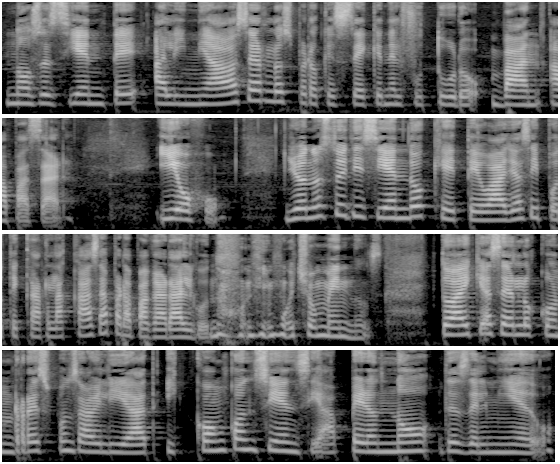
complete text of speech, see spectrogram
no se siente alineado a hacerlos, pero que sé que en el futuro van a pasar. Y ojo, yo no estoy diciendo que te vayas a hipotecar la casa para pagar algo, no, ni mucho menos. Todo hay que hacerlo con responsabilidad y con conciencia, pero no desde el miedo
